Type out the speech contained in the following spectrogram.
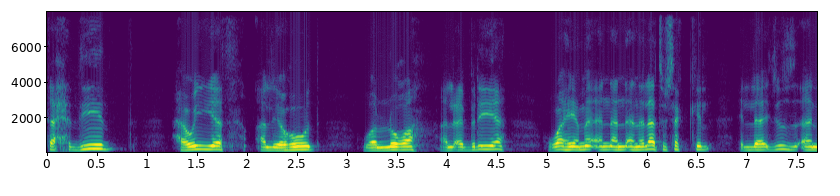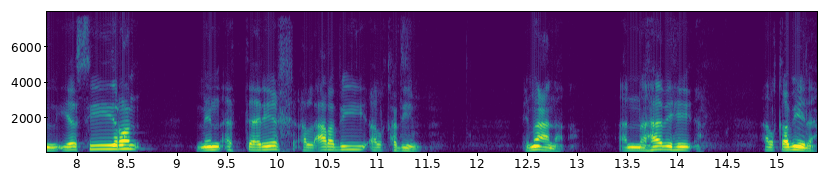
تحديد هوية اليهود واللغة العبرية. وهي ما أن أن لا تشكل إلا جزءا يسيرا من التاريخ العربي القديم. بمعنى أن هذه القبيلة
